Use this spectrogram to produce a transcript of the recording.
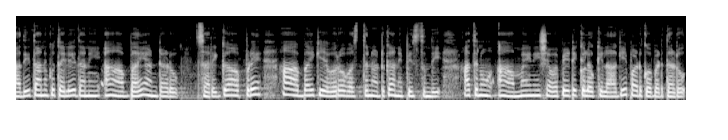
అది తనకు తెలియదని ఆ అబ్బాయి అంటాడు. సరిగ్గా అప్పుడే ఆ అబ్బాయికి ఎవరో వస్తున్నట్టుగా అనిపిస్తుంది. అతను ఆ అమ్మాయిని శవపేటికలోకి లాగి పడుకోబెడతాడు.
